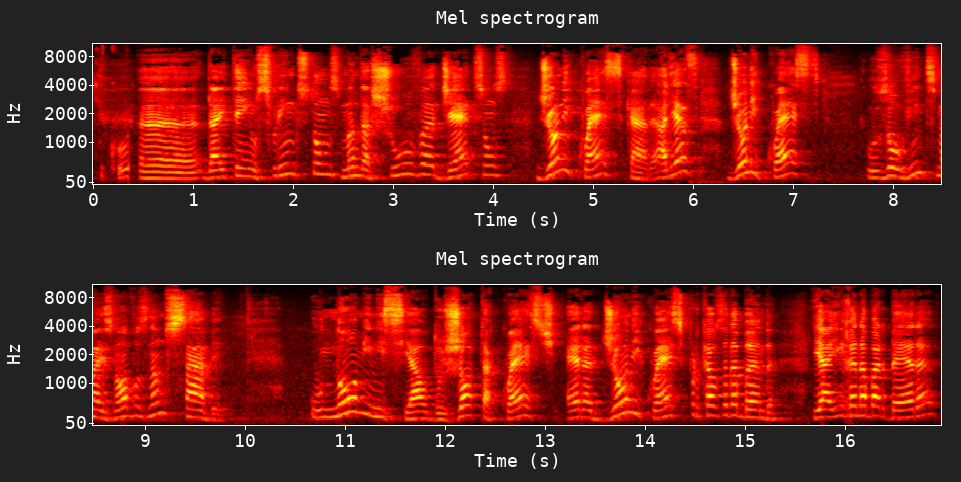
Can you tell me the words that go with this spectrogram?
Que coisa. É, daí tem os Flintstones, Manda-Chuva, Jetsons, Johnny Quest, cara. Aliás, Johnny Quest, os ouvintes mais novos não sabem. O nome inicial do J Quest era Johnny Quest por causa da banda. E aí Hanna-Barbera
